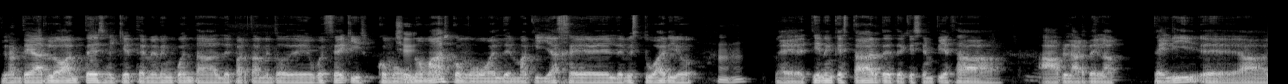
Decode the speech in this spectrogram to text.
plantearlo antes, hay que tener en cuenta al departamento de VFX como Sí. uno más, como el de maquillaje, el de vestuario. Eh, tienen que estar desde que se empieza a hablar de la peli eh, a,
